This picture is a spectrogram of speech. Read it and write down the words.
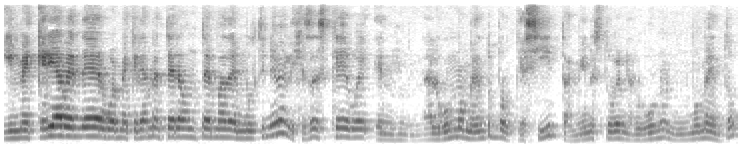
y me quería vender, güey, me quería meter a un tema de multinivel. Y dije, ¿sabes qué, güey? En algún momento, porque sí, también estuve en alguno, en un momento,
